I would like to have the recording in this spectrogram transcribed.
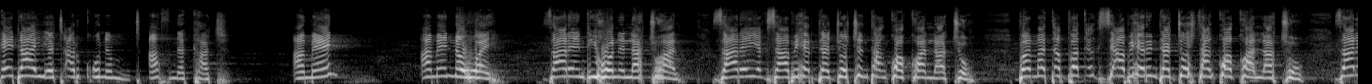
ሄዳ የጨርቁንም ጫፍ ነካች። አሜን አሜን ነው ወይ? ዛሬ እንዲሆንላችኋል። ዛሬ የእግዚአብሔር ደጆችን ታንኳኳላችሁ። በመጠበቅ እግዚአብሔርን ደጆች ታንኳኳላችሁ። ዛሬ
